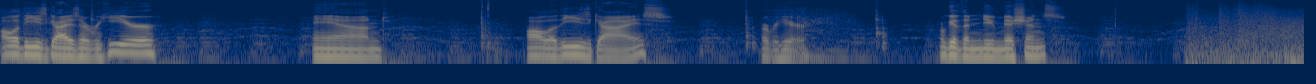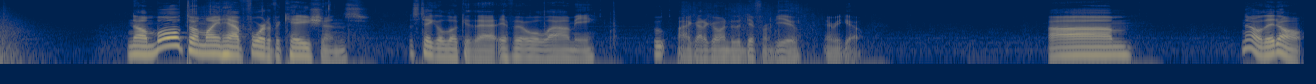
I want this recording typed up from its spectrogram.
all of these guys over here. And all of these guys over here. We'll give them new missions. Now, Malta might have fortifications. Let's take a look at that, if it will allow me. Oop, I gotta go into the different view. There we go. Um, no, they don't.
